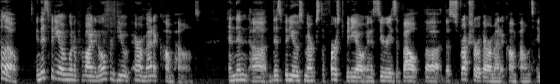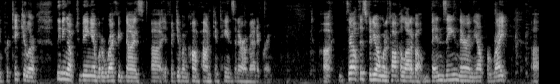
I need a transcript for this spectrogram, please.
Hello. In this video, I'm going to provide an overview of aromatic compounds. And then uh, this video marks the first video in a series about the, the structure of aromatic compounds, in particular, leading up to being able to recognize uh, if a given compound contains an aromatic ring. Uh, throughout this video, I'm going to talk a lot about benzene there in the upper right. Uh,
